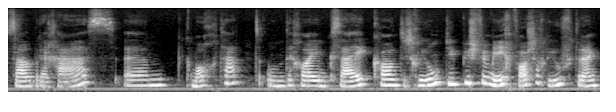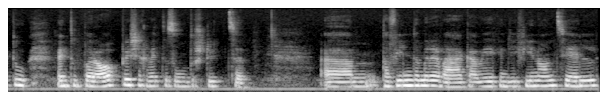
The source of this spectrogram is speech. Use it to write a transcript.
selber einen Käse ähm, gemacht hat und ich habe ihm gesagt, das ist ein untypisch für mich, fast ein bisschen aufgedrängt, wenn du bereit bist, ich will das unterstützen. Ähm, da finden wir einen Weg, auch irgendwie finanziell.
